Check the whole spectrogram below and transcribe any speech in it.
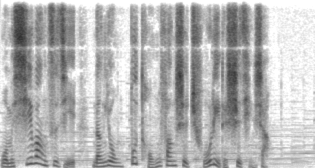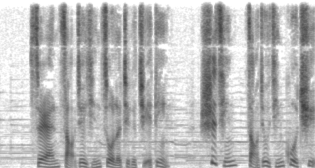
我们希望自己能用不同方式处理的事情上。虽然早就已经做了这个决定。事情早就已经过去，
